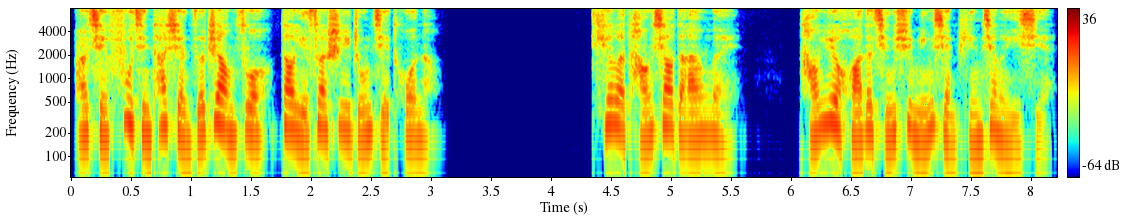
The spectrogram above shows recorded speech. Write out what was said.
而且父亲他选择这样做，倒也算是一种解脱呢。听了唐潇的安慰，唐月华的情绪明显平静了一些。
